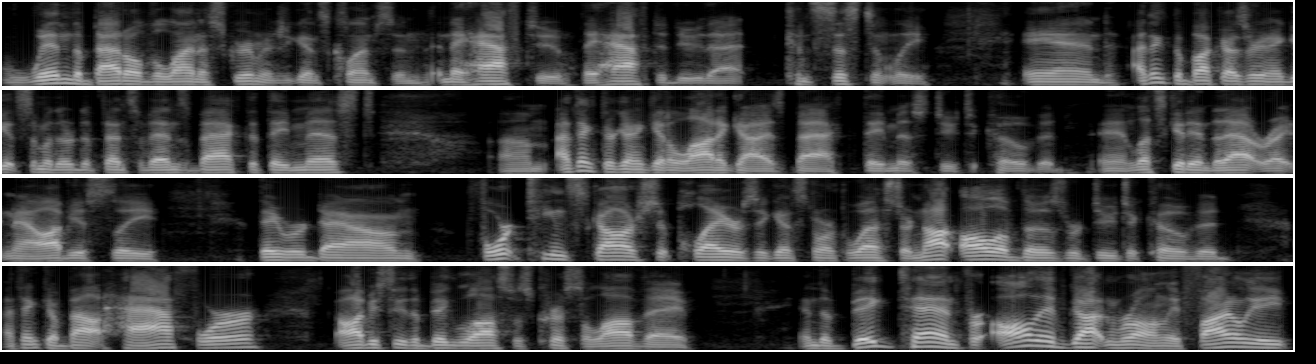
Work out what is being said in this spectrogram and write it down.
win the battle of the line of scrimmage against Clemson, and they have to. They have to do that consistently. And I think the Buckeyes are going to get some of their defensive ends back that they missed. Um, I think they're going to get a lot of guys back they missed due to COVID. And let's get into that right now. Obviously, they were down 14 scholarship players against Northwestern. Not all of those were due to COVID. I think about half were. Obviously, the big loss was Chris Olave. And the Big Ten, for all they've gotten wrong, they finally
